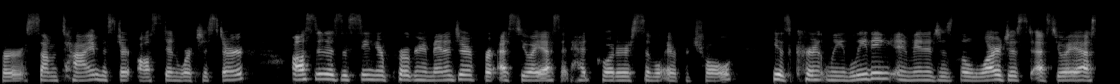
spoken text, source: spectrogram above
for some time, Mr. Austin Worcester. Austin is the Senior Program Manager for SUAS at Headquarters Civil Air Patrol. He is currently leading and manages the largest SUAS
